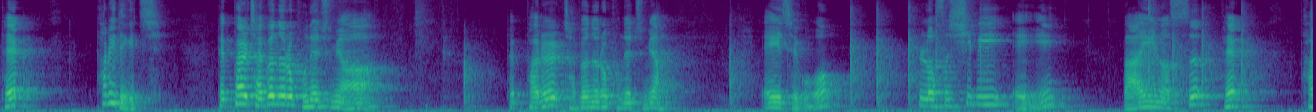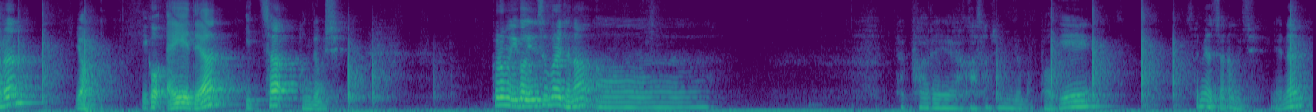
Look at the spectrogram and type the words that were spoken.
108이 되겠지. 108 자변으로 보내주면 108을 자변으로 보내주면 a 제곱 플러스 12a 마이너스 108은 0. 이거 a에 대한 2차 방정식. 그러면 이거 인수분해 되나? 어... 108이 아까 36 곱하기 3이었잖아, 그치? 얘는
